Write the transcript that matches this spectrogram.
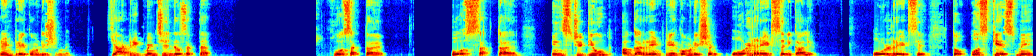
रेंट्री एकोमोडेशन में। क्या ट्रीटमेंट चेंज हो सकता है? हो सकता है, हो सकता है। इंस्टीट्यूट अगर रेंट्री एकोमोडेशन ओल्ड रेट से निकाले ओल्ड रेट से तो उस केस में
